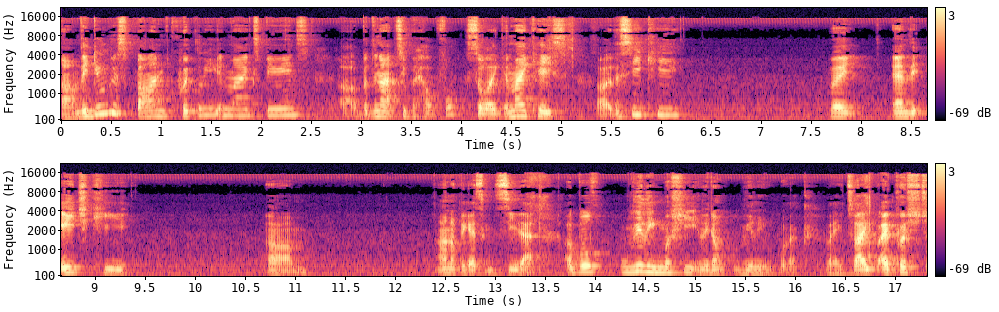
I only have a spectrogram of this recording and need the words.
Um, they do respond quickly in my experience, uh, but they're not super helpful. So like in my case, uh, the C key, right, and the H key. Um, I don't know if you guys can see that, are both really mushy and they don't really work, right? So I, I pushed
